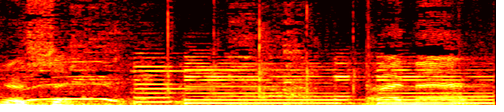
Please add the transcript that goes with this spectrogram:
Yes, say- all right, man.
